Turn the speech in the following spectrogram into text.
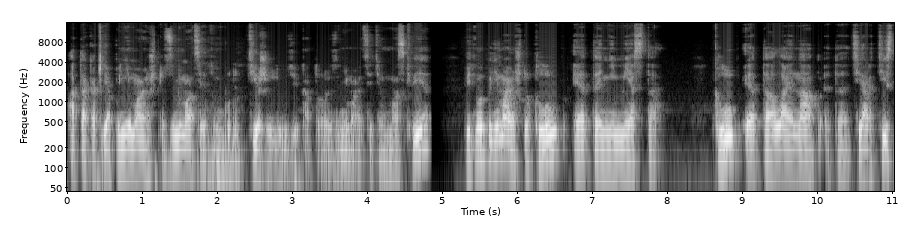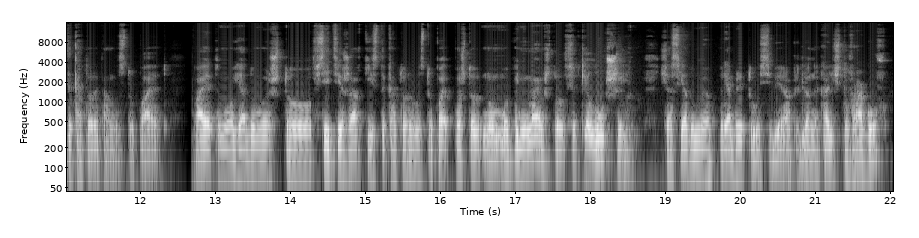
А так как я понимаю, что заниматься этим будут те же люди, которые занимаются этим в Москве, ведь мы понимаем, что клуб – это не место. Клуб – это лайнап, это те артисты, которые там выступают. Поэтому я думаю, что все те же артисты, которые выступают, потому что ну, мы понимаем, что все-таки лучший, сейчас я думаю, приобрету себе определенное количество врагов –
